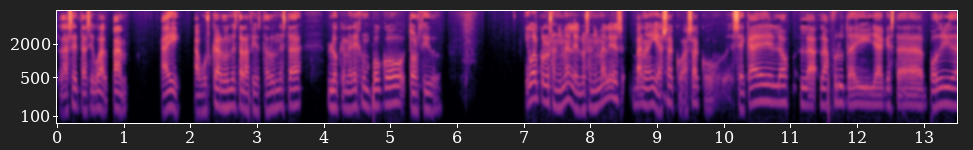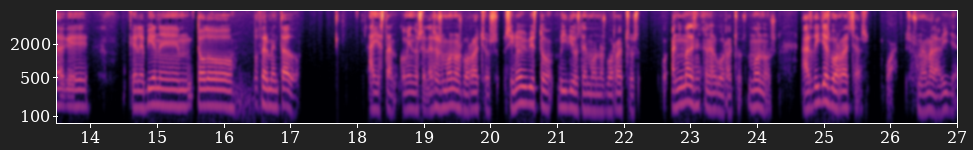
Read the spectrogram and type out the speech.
las setas igual, pam, ahí, a buscar dónde está la fiesta, dónde está lo que me deje un poco torcido. Igual con los animales, los animales van ahí a saco, a saco. Se cae la, la, fruta ahí ya que está podrida, que, que le viene todo fermentado. Ahí están, comiéndosela, esos monos borrachos. Si no habéis visto vídeos de monos borrachos, animales en general borrachos, monos, ardillas borrachas, Buah, eso es una maravilla.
